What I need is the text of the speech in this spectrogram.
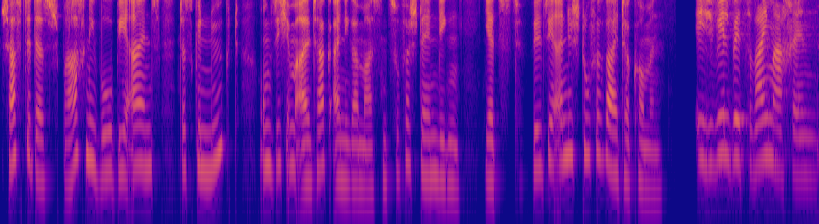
schaffte das Sprachniveau B1, das genügt, um sich im Alltag einigermaßen zu verständigen. Jetzt will sie eine Stufe weiterkommen. Ich will B2 machen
